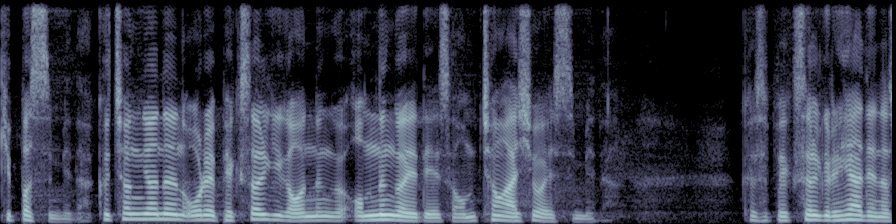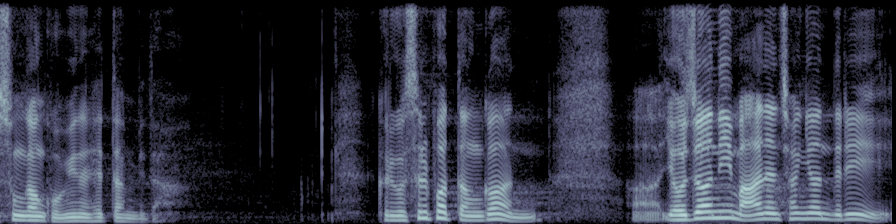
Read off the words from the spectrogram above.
기뻤습니다. 그 청년은 올해 백설기가 없는, 거, 없는 것에 대해서 엄청 아쉬워했습니다. 그래서 백설기를 해야 되나 순간 고민을 했답니다. 그리고 슬펐던 건 아, 여전히 많은 청년들이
